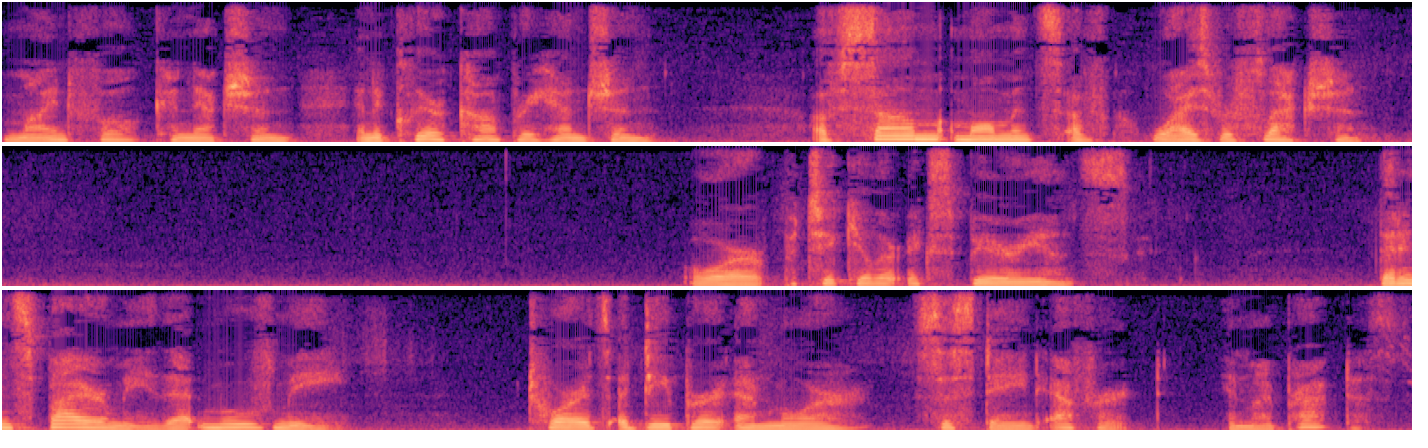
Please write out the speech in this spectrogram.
mindful connection and a clear comprehension of some moments of wise reflection or particular experience that inspire me, that move me towards a deeper and more sustained effort in my practice.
